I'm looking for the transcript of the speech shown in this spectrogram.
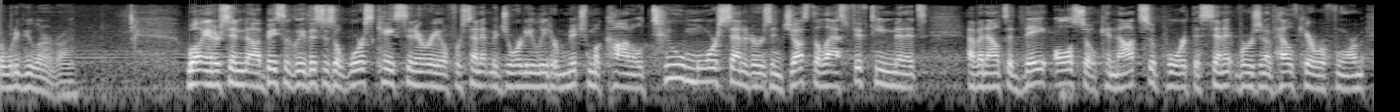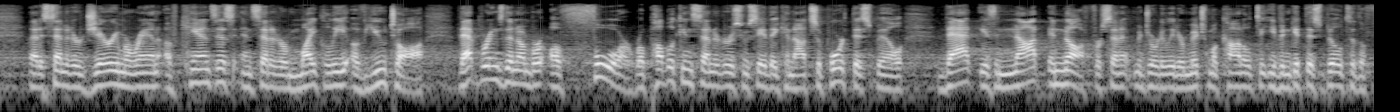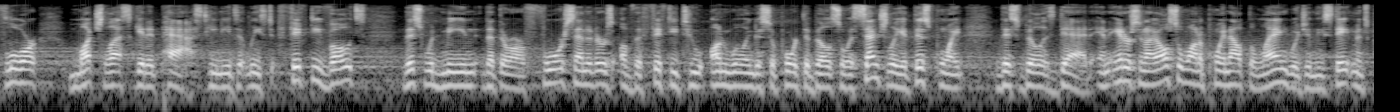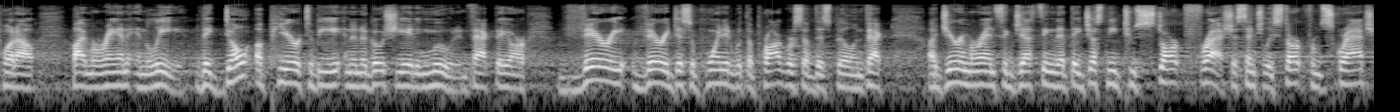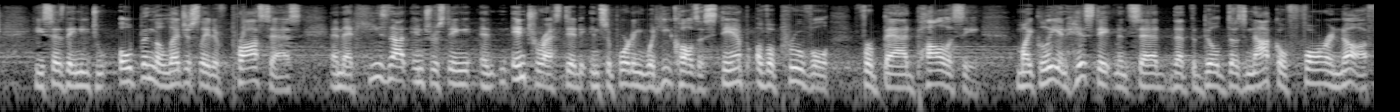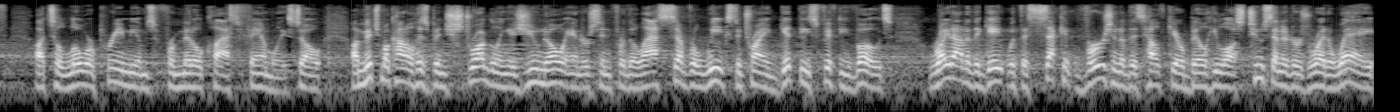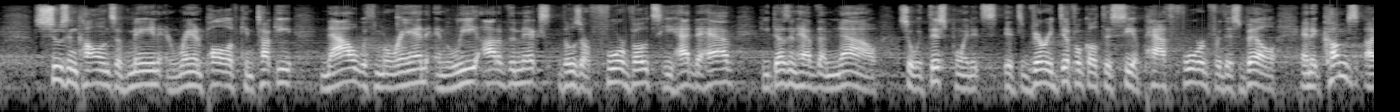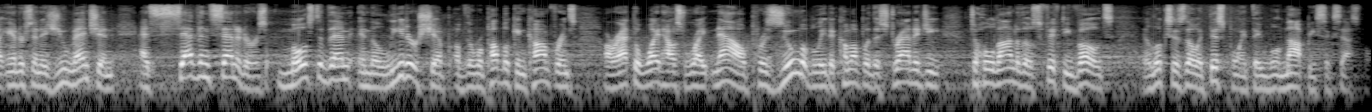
So what have you learned, Ryan? Well, Anderson, uh, basically, this is a worst case scenario for Senate Majority Leader Mitch McConnell. Two more senators in just the last 15 minutes have announced that they also cannot support the Senate version of health care reform. That is Senator Jerry Moran of Kansas and Senator Mike Lee of Utah. That brings the number of four Republican senators who say they cannot support this bill. That is not enough for Senate Majority Leader Mitch McConnell to even get this bill to the floor, much less get it passed. He needs at least 50 votes. This would mean that there are four senators of the 52 unwilling to support the bill. So essentially, at this point, this bill is dead. And Anderson, I also want to point out the language in these statements put out by Moran and Lee. They don't appear to be in a negotiating mood. In fact, they are very, very disappointed with the progress of this bill. In fact, uh, Jerry Moran suggesting that they just need to start fresh, essentially start from scratch. He says they need to open the legislative process and that he's not interesting, interested in supporting what he calls a stamp of approval for bad policy. Mike Lee, in his statement, said that the bill does not go far enough uh, to lower premiums for middle class families. So uh, Mitch McConnell has been struggling, as you know, Anderson, for the last several weeks to try and get these 50 votes right out of the gate with the second version of this health care bill. He lost two senators right away, Susan Collins of Maine and Rand Paul of Kentucky. Now with Moran and Lee out of the mix, those are four votes he had to have. He doesn't have them now. So at this point, it's it's very difficult to see a path forward for this bill. And it comes, uh, Anderson, as you mentioned, as seven senators, most of them in the leadership of the Republican conference, are at the White House right now, presumably to come up with a strategy to hold on to those 50 votes. It looks as though at this point they will not be successful.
